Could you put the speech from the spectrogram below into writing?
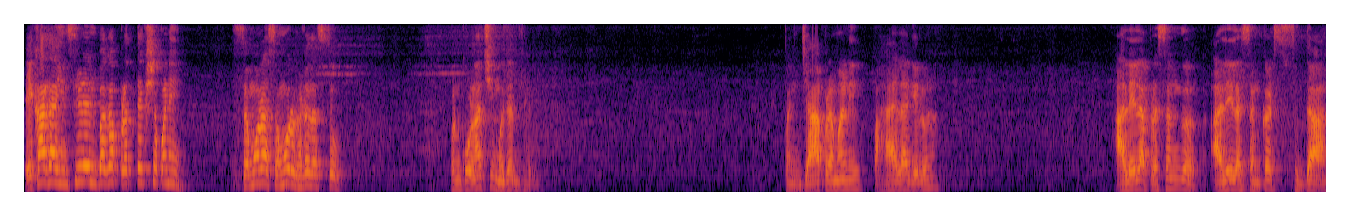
एखादा इन्सिडेंट बघा प्रत्यक्षपणे. समोरासमोर घडत असतो. पण कोणाची मदत घ्यावी? पण ज्याप्रमाणे पाहायला गेलो ना आलेला प्रसंग आलेला संकट सुद्धा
